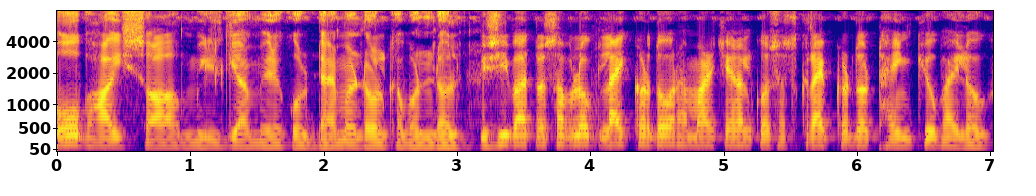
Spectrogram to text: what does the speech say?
ओ भाई साहब, मिल गया मेरे को डायमंड रोल का बंडल इसी बात पर सब लोग लाइक कर दो और हमारे चैनल को सब्सक्राइब कर दो। थैंक यू भाई लोग।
